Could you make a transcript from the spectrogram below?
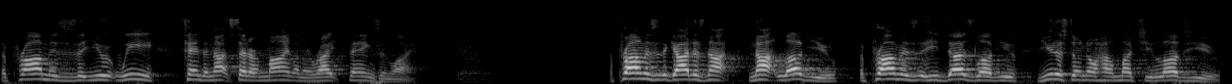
The problem is, is that you, we tend to not set our mind on the right things in life. The problem is that God does not not love you. The problem is that He does love you. You just don't know how much He loves you.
